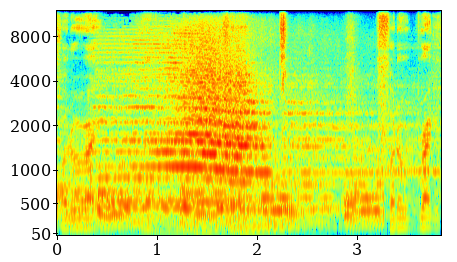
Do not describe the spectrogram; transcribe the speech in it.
for the record. For the record.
